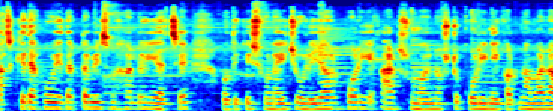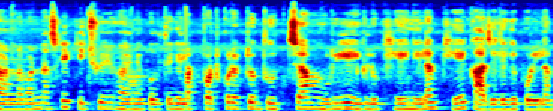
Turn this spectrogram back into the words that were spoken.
আজকে দেখো ওয়েদারটা বেশ ভালোই আছে। ওদিকে সোনাই চলে যাওয়ার পরে আর সময় নষ্ট করিনি, কারণ আমার রান্না বান্না আজকে কিছুই হয়নি বলতে গেলে। পটপট করে একটু দুধ, চা, মুড়ি এগুলো খেয়ে নিলাম, খেয়ে কাজে লেগে পড়লাম।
